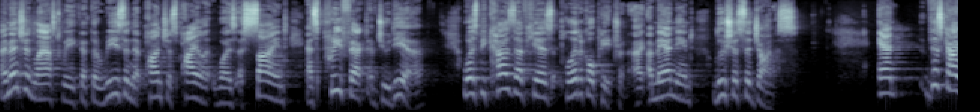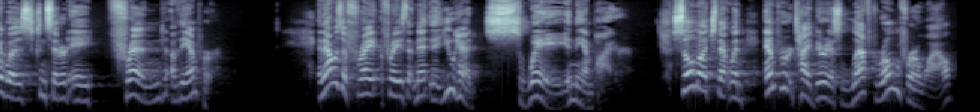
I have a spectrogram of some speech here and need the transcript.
I mentioned last week that the reason that Pontius Pilate was assigned as prefect of Judea was because of his political patron, a man named Lucius Sejanus. And this guy was considered a friend of the emperor. And that was a fra- phrase that meant that you had sway in the empire. So much that when Emperor Tiberius left Rome for a while,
